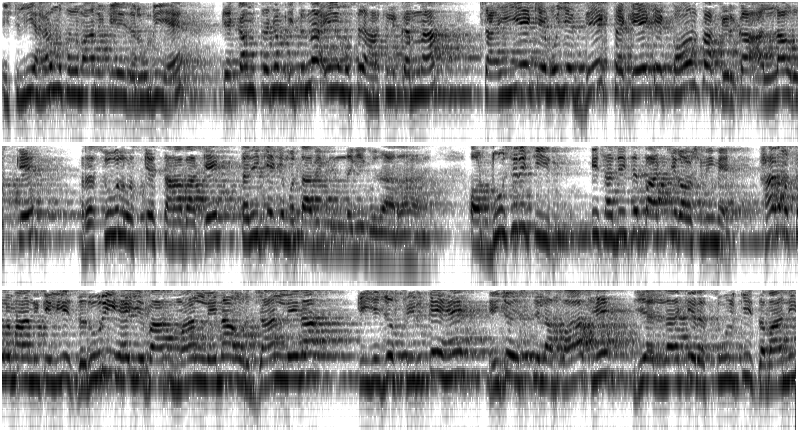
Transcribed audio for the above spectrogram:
اس لیے ہر مسلمان کے لیے ضروری ہے کہ کم سے کم اتنا علم اسے حاصل کرنا چاہیے کہ وہ یہ دیکھ سکے کہ کون سا فرقہ اللہ اور اس کے رسول، اس کے صحابہ کے طریقے کے مطابق زندگی گزار رہا ہے۔ اور دوسری چیز، اس حدیث پاک کی روشنی میں ہر مسلمان کے لیے ضروری ہے یہ بات مان لینا اور جان لینا کہ یہ جو فرقے ہیں، یہ جو اختلافات ہیں، یہ اللہ کے رسول کی زبانی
